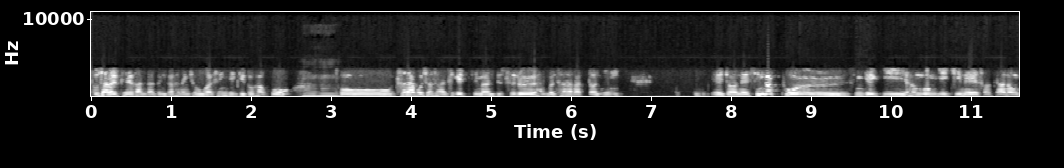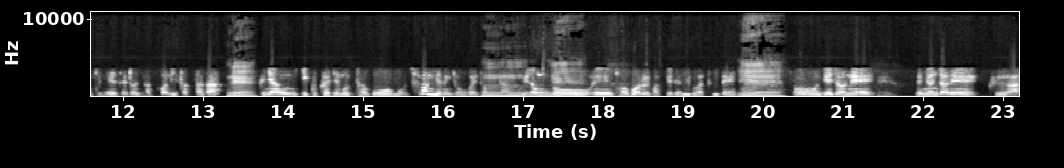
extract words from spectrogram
조사를 피해 간다든가 하는 경우가 생기기도 하고 음흠. 또 찾아보셔서 아시겠지만 뉴스를 한번 찾아봤더니 예전에 싱가폴 승객이 항공기 기내에서 대한항공 기내에서 이런 사건이 있었다가 네. 그냥 입국하지 못하고 뭐 추방되는 경우가 있었다. 음, 이 정도의 처벌을 받게 되는 것 같은데 예. 어, 예전에 몇 년 전에 그 아,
